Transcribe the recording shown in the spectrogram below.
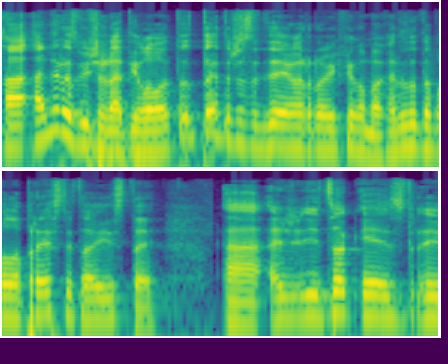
a, a, nerozmýšľaš nad tým, lebo to, to je to, čo sa deje v hororových filmoch. A toto to bolo presne to isté. A je, to, je, je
